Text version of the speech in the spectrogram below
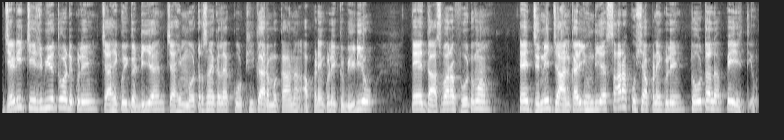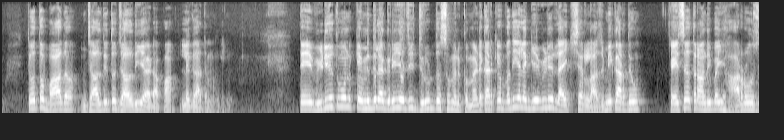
ਜਿਹੜੀ ਚੀਜ਼ ਵੀ ਹੈ ਤੁਹਾਡੇ ਕੋਲੇ, ਚਾਹੇ ਕੋਈ ਗੱਡੀ ਹੈ ਚਾਹੇ ਮੋਟਰਸਾਈਕਲ ਹੈ ਕੋਠੀ, ਘਰ, ਮਕਾਨ, ਆਪਣੇ ਕੋਲੇ ਇੱਕ ਵੀਡੀਓ ਤੇ 10-12 ਫੋਟੋਆਂ ਤੇ ਜਿੰਨੀ ਜਾਣਕਾਰੀ ਹੁੰਦੀ ਹੈ ਸਾਰਾ ਕੁਝ ਆਪਣੇ ਕੋਲੇ ਟੋਟਲ ਭੇਜ ਦਿਓ। ਤੇ ਉਸ ਤੋਂ ਬਾਅਦ ਜਲਦੀ ਤੋਂ ਜਲਦੀ ਐਡ ਆਪਾਂ ਲਗਾ ਦੇਵਾਂਗੇ। ਤੇ ਵੀਡੀਓ ਤੁਹਾਨੂੰ ਕਿਵੇਂ ਦੀ ਲੱਗ ਰਹੀ ਹੈ ਜੀ, ਜਰੂਰ ਦੱਸੋ ਮੈਨੂੰ ਕਮੈਂਟ ਕਰਕੇ। ਵਧੀਆ ਲੱਗੀ ਹੈ ਵੀਡੀਓ ਲਾਈਕ ਸ਼ੇਅਰ ਲਾਜ਼ਮੀ ਕਰ ਦਿਓ। ਤੇ ਇਸੇ ਤਰ੍ਹਾਂ ਦੀ ਬਈ ਹਰ ਰੋਜ਼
